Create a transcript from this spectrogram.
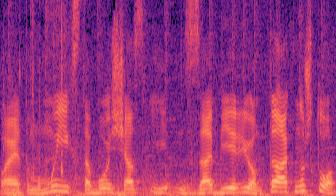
Поэтому мы их с тобой сейчас и заберем. Так, ну что,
